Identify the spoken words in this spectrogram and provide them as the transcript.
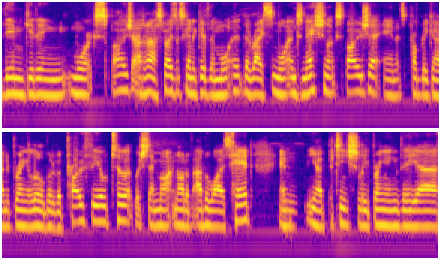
them getting more exposure. I don't know. I suppose it's going to give them more the race more international exposure, and it's probably going to bring a little bit of a pro feel to it, which they might not have otherwise had, and you know potentially bringing the uh,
